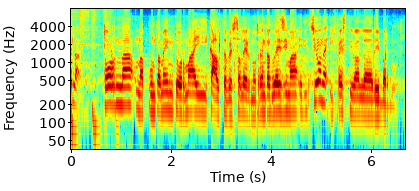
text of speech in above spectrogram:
Bruselas. Torna un appuntamento ormai cult per Salerno, 32esima edizione, il Festival dei Barbuti.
